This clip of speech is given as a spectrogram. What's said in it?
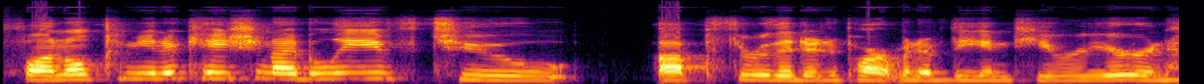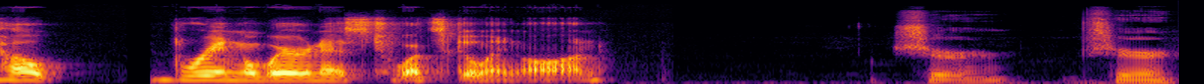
funnel communication, I believe, to up through the Department of the Interior and help bring awareness to what's going on. Sure, sure.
